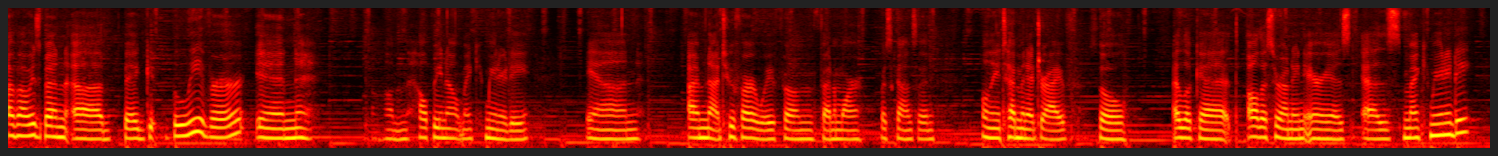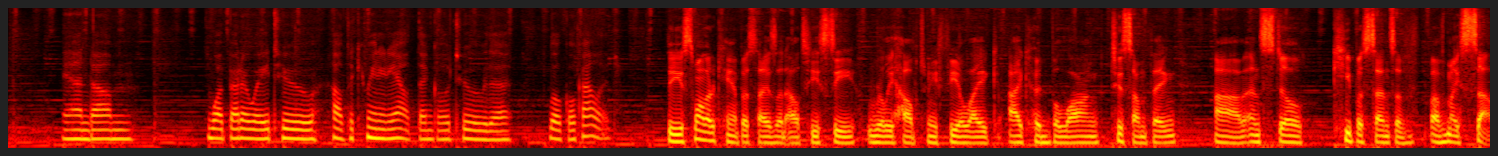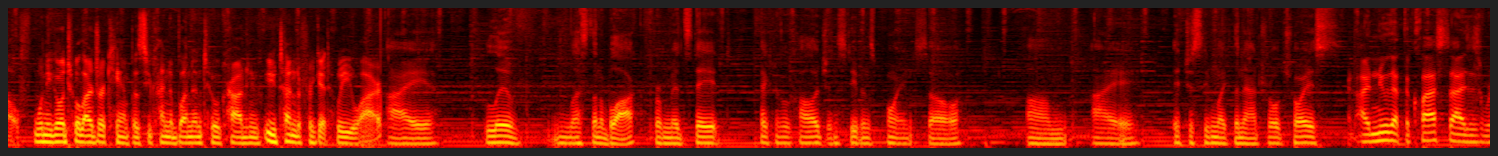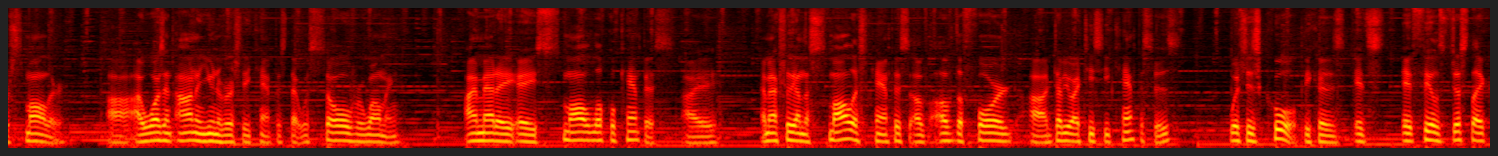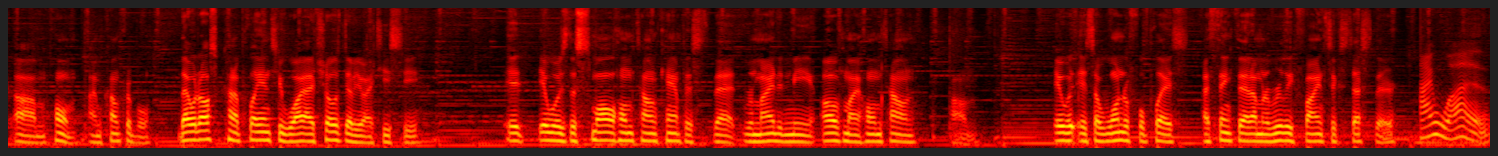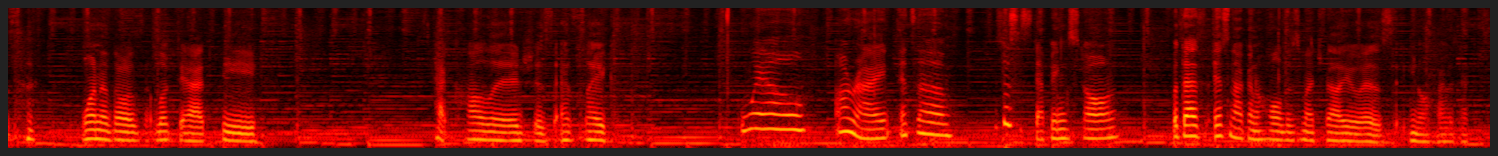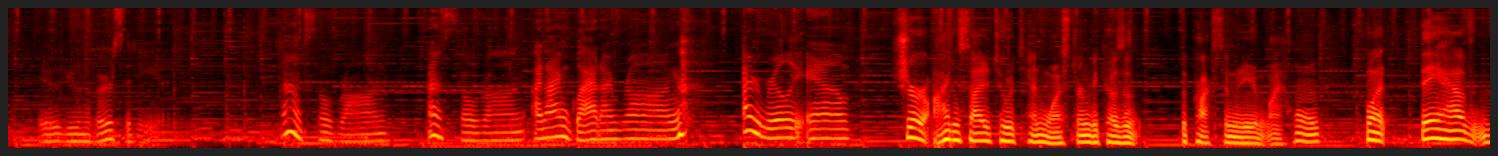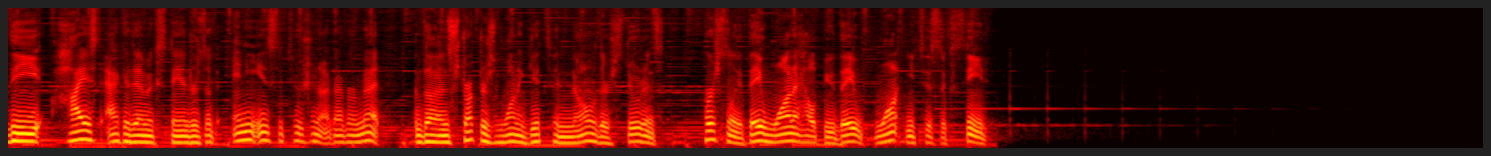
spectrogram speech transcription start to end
I've always been a big believer in um, helping out my community, and I'm not too far away from Fennimore, Wisconsin, only a 10 minute drive. So I look at all the surrounding areas as my community, and um, what better way to help the community out than go to the local college? The smaller campus size at LTC really helped me feel like I could belong to something um, and still keep a sense of, of myself. When you go to a larger campus, you kind of blend into a crowd and you, you tend to forget who you are. I live less than a block from Midstate Technical College in Stevens Point, so um, I, it just seemed like the natural choice. I knew that the class sizes were smaller. Uh, I wasn't on a university campus that was so overwhelming. I'm at a, a small local campus. I am actually on the smallest campus of, of the four uh, WITC campuses, which is cool because it's, it feels just like um, home. I'm comfortable. That would also kind of play into why I chose WITC. It, it was the small hometown campus that reminded me of my hometown. Um, it, it's a wonderful place. I think that I'm going to really find success there. I was one of those that looked at the tech college as, as like, well, all right, it's a it's just a stepping stone, but that's it's not going to hold as much value as you know if I was at university. I'm so wrong. I'm so wrong, and I'm glad I'm wrong. I really am. Sure, I decided to attend Western because of the proximity to my home, but they have the highest academic standards of any institution I've ever met. The instructors want to get to know their students personally. They want to help you. They want you to succeed.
